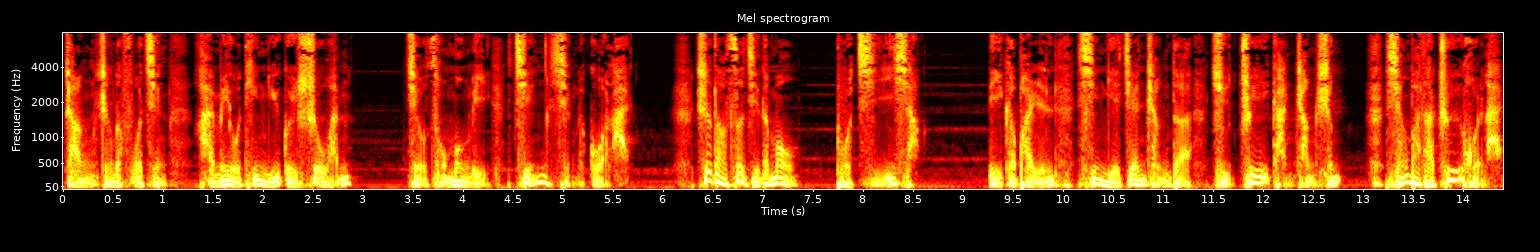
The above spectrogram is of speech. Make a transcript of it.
张生的父亲还没有听女鬼说完，就从梦里惊醒了过来，知道自己的梦不吉祥，立刻派人星夜兼程的去追赶张生，想把他追回来。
